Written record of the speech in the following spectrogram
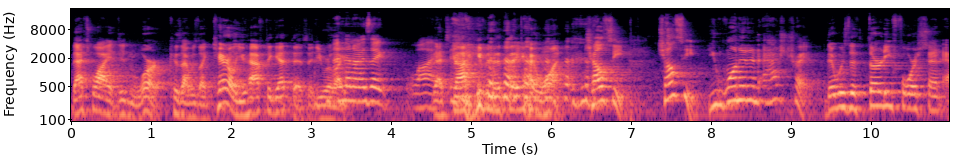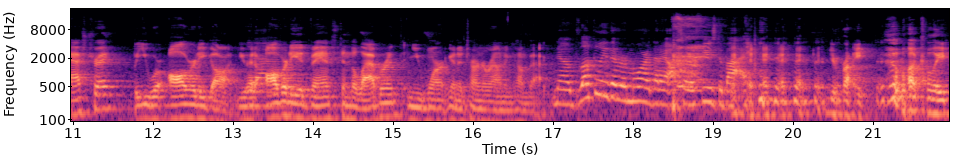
That's why it didn't work. Because I was like, Carol, you have to get this. And you were like, and then I was like, why? that's not even the thing I want. Chelsea, Chelsea, you wanted an ashtray. There was a 34 cent ashtray, but you were already gone. You had Yeah. already advanced in the labyrinth and you weren't going to turn around and come back. No, luckily there were more that I also refused to buy. You're right. Luckily,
